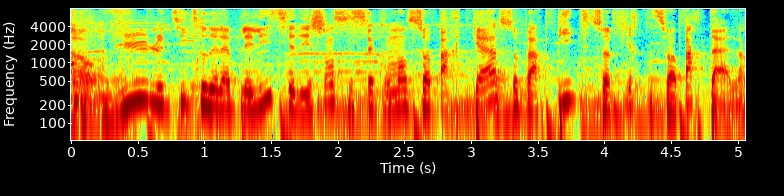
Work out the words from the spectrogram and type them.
Alors, vu le titre de la playlist, il y a des chances que ça commence soit par K, soit par Pete, soit, pire- soit par Tal. hein.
